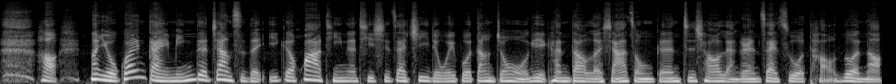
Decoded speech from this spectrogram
好，那有关改名的这样子的一个话题呢，其实，在志毅的微博当中，我也看到了霞总跟知超两个人在做讨论哦。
